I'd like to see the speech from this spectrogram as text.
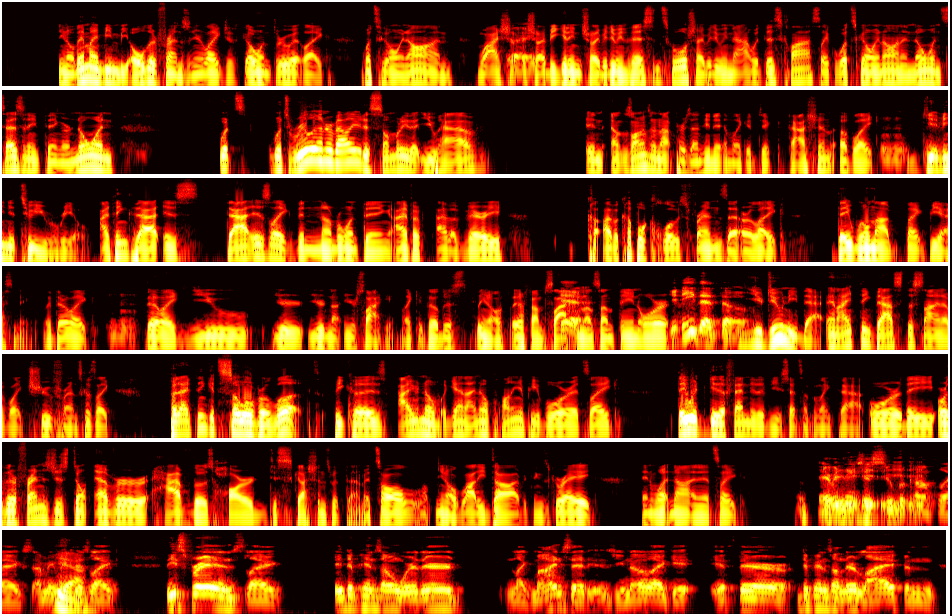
you know they might even be older friends and you're like just going through it like what's going on why should, Right. should i be getting should i be doing this in school should i be doing that with this class like what's going on and no one says anything or no one what's what's really undervalued is somebody that you have in as long as they're not presenting it in like a dick fashion of like Mhm. giving it to you real i think that is that is like the number one thing i have a i have a very i have a couple close friends that are like they will not like bs me like they're like Mhm. they're like you you're you're not you're slacking like they'll just you know if, if i'm slacking Yeah. on something or You need that though. you do need that and i think that's the sign of like true friends because like but i think it's so overlooked because i know again i know plenty of people where it's like they would get offended if you said something like that or they or their friends just don't ever have those hard discussions with them it's all you know la-di-da everything's great and whatnot and it's like Everything's it- just it- super it- complex. I mean, Yeah. because like these friends, like it depends on where their like mindset is. You know, like it if they're depends on their life and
